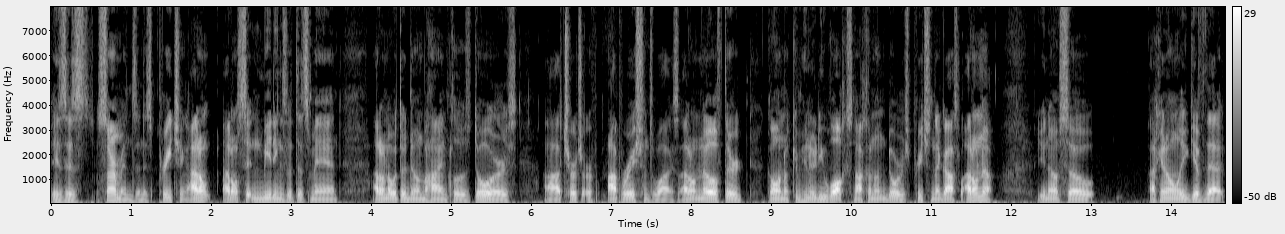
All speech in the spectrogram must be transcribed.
is his sermons and his preaching. I don't I don't sit in meetings with this man. I don't know what they're doing behind closed doors, uh, church or operations wise. I don't know if they're going on community walks, knocking on doors, preaching the gospel. I don't know, you know. So I can only give that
